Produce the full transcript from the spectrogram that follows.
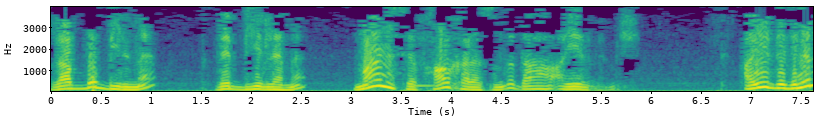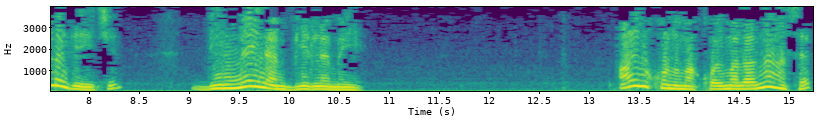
Rabb'ı bilme ve birleme maalesef halk arasında daha ayırmamış. Ayırt edilemediği için bilmeyle birlemeyi aynı konuma koymalarına hasep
